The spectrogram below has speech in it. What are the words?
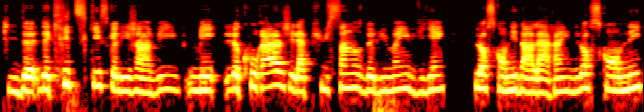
puis de, critiquer ce que les gens vivent. Mais le courage et la puissance de l'humain vient lorsqu'on est dans l'arène, lorsqu'on est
